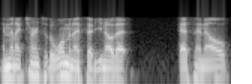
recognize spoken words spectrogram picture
And then I turned to the woman. I said, "You know that SNL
